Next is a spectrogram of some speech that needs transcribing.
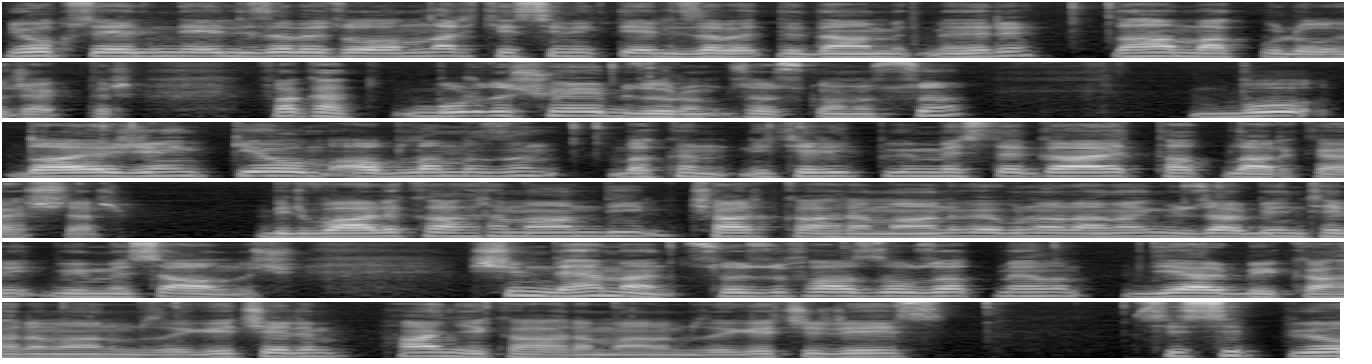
Yoksa elinde Elizabeth olanlar kesinlikle Elizabeth'le devam etmeleri daha makbul olacaktır. Fakat burada şöyle bir durum söz konusu. Bu Cenk Geom ablamızın bakın nitelik büyümesi de gayet tatlı arkadaşlar. Bir vali kahramanı değil, çar kahramanı ve buna rağmen güzel bir nitelik büyümesi almış. Şimdi hemen sözü fazla uzatmayalım. Diğer bir kahramanımıza geçelim. Hangi kahramanımıza geçeceğiz? Scipio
